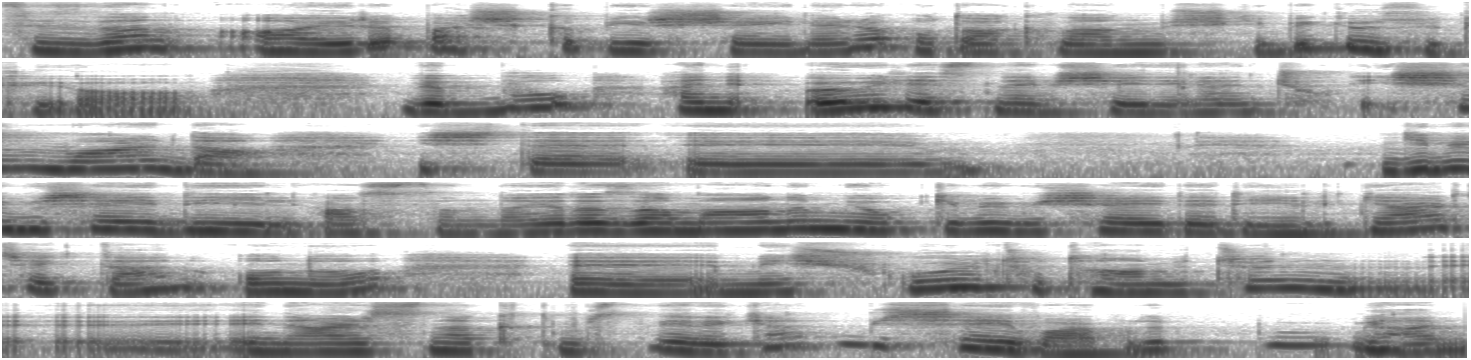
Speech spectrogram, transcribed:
sizden ayrı başka bir şeylere odaklanmış gibi gözüküyor. Ve bu hani öylesine bir şey değil. Hani çok işim var da işte e, gibi bir şey değil aslında. Ya da zamanım yok gibi bir şey de değil. Gerçekten onu e, meşgul tutan bütün e, enerjisini akıtması gereken bir şey var burada. Yani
